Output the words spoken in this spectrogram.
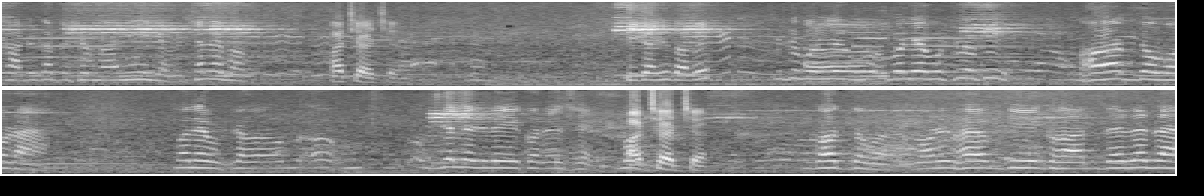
খাটো খাটো সময় নিয়ে যাব। ছেলে বাবু আচ্ছা আচ্ছা। ঠিক আছে তবে। কিন্তু বললে বলে উঠল কি ঘর দেবো না। বলে উঠল গেলে বিয়ে করেছে আচ্ছা আচ্ছা। ঘর দেবো। পরে ভাবছি ঘর দেবে না।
